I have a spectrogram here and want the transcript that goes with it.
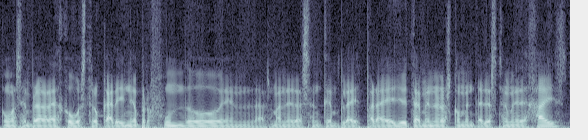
Como siempre agradezco vuestro cariño profundo en las maneras en que empleáis para ello y también en los comentarios que me dejáis,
